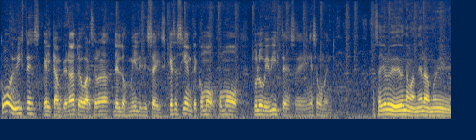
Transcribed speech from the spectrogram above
¿Cómo viviste el campeonato de Barcelona del 2016? ¿Qué se siente? ¿Cómo, cómo tú lo viviste en ese momento? O sea, yo lo viví de una manera muy,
